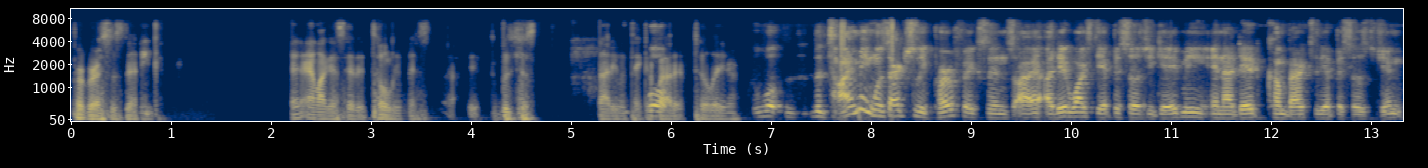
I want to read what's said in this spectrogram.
progresses, then he can. And, and like I said, it totally missed. It was just not even thinking Well, about it until later. Well, the timing was actually perfect since I, I did watch the episodes you gave me, and I did come back to the episodes Jim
